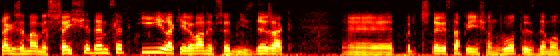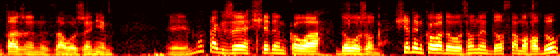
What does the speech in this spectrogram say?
Także mamy 6700 i lakierowany przedni zderzak e, 450 zł z demontażem, z założeniem. No także 7 koła dołożone. 7 koła dołożone do samochodu,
